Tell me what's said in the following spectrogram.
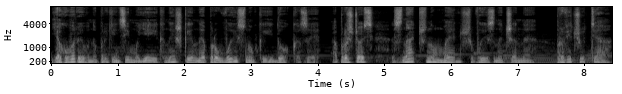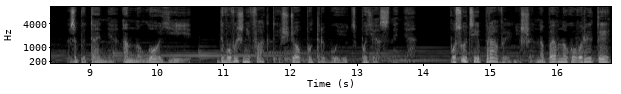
я говорив наприкінці моєї книжки не про висновки і докази, а про щось значно менш визначене, про відчуття, запитання, аналогії, дивовижні факти, що потребують пояснення. По суті, правильніше, напевно, говорити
